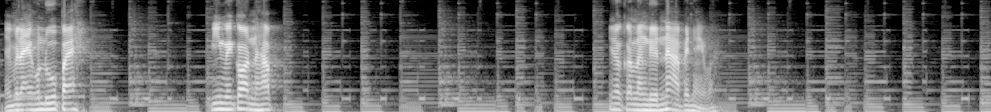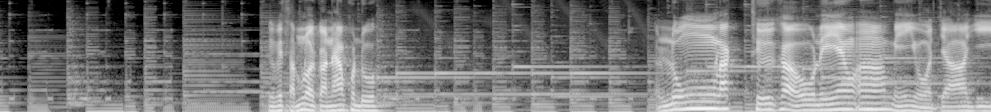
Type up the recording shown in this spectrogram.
ไม่เป็นไรคนดูไป วิ่งไปก่อนนะครับ นี่เรากำลังเดินหน้าไปไหนวะ เดี๋ยวไปสำรวจก่อนนะครับคนดู ลุงรักเธอเขาแล้วอะไม่หยดยายี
